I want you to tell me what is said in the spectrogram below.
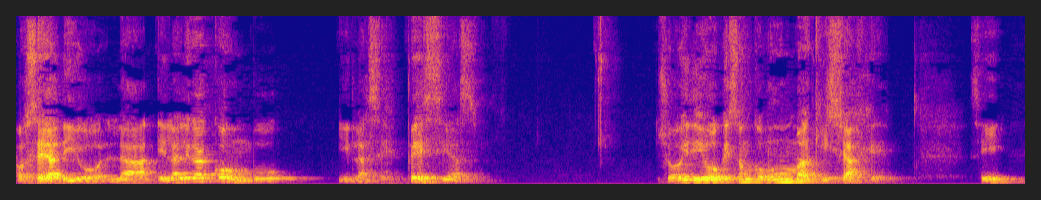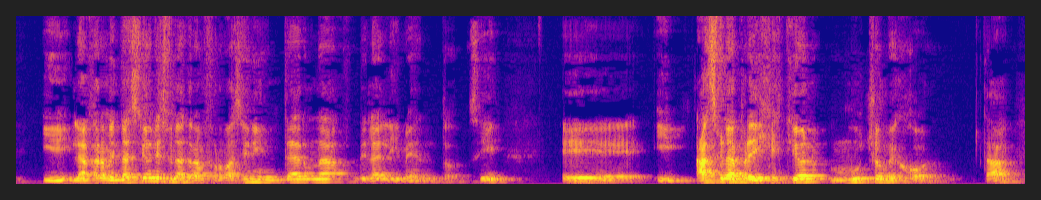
O sea, digo, la, el alga kombu y las especias, yo hoy digo que son como un maquillaje, ¿sí? Y la fermentación es una transformación interna del alimento, ¿sí? Eh, y hace una predigestión mucho mejor. ¿está?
